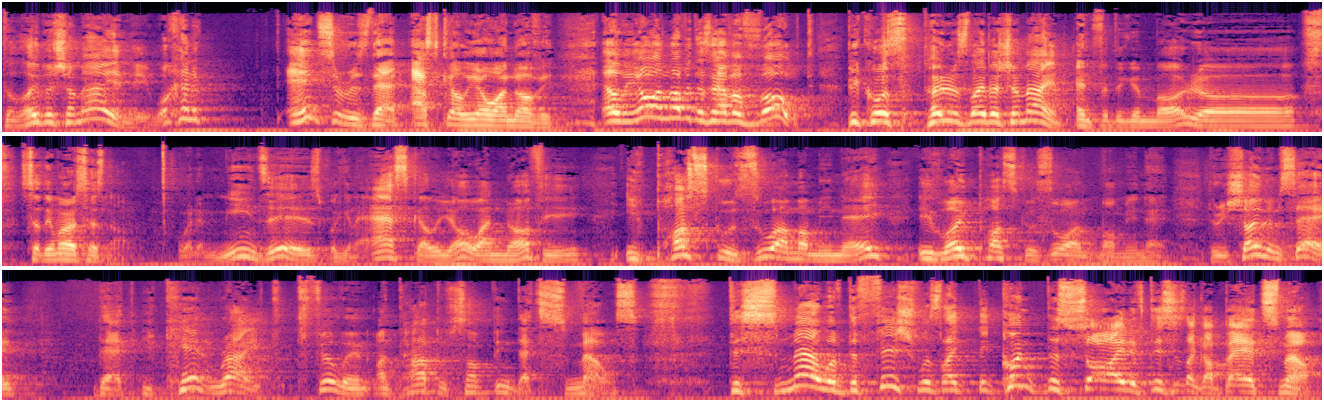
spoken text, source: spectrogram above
What kind of answer is that? Ask Eliyahu Hanavi. Eliyahu Hanavi doesn't have a vote because Torah is Leiva Shemayim. And for the Gemara, so the Gemara says no. What it means is we're going to ask Eliyahu Hanavi. Ipasku zua mamine, iloy pasku zua mamine. The Rishonim say that you can't write tefillin on top of something that smells the smell of the fish was like they couldn't decide if this is like a bad smell.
